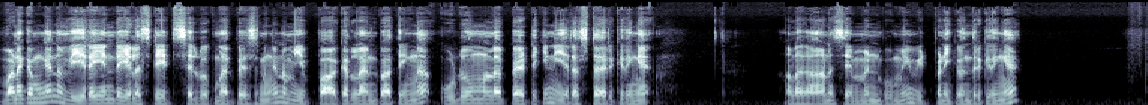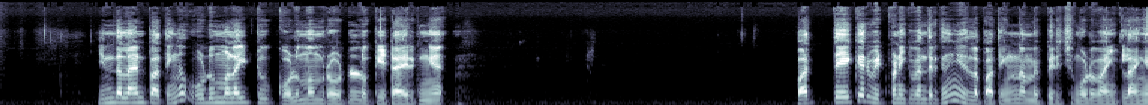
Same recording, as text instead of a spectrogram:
வணக்கம்ங்க. நான் வீரையன் ரியல் எஸ்டேட் செல்வகுமார் பேசுகிறேங்க நம்ம இப்போ பார்க்குறலான்னு பார்த்தீங்கன்னா உடுமலைப்பேட்டைக்கு நியரஸ்ட்டாக இருக்குதுங்க. அழகான செம்மண் பூமி விற்பனைக்கு வந்திருக்குதுங்க. இந்த லேண்ட் பார்த்தீங்கன்னா உடுமலை டு கொழுமம் ரோட்டில் லொக்கேட் ஆகிருக்குங்க பத்து ஏக்கர் விற்பனைக்கு வந்திருக்குங்க இதில் பார்த்தீங்கன்னா நம்ம பிரிச்சும் கூட வாங்கிக்கலாங்க.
